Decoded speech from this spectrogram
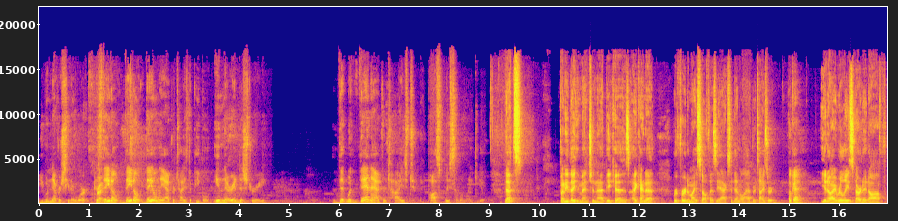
you would never see their work because Right. they don't they don't they only advertise to people in their industry that would then advertise to possibly someone like you That's funny that you mentioned that because I kind of refer to myself as the accidental advertiser. okay You know, I really started off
